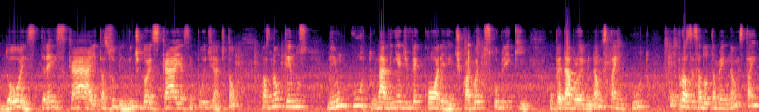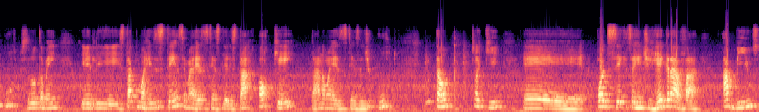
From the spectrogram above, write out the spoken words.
2, 3K e tá subindo. 22K e assim por diante. Então nós não temos nenhum curto na linha de VCore. A gente acabou de descobrir que o PWM não está em curto, o processador também não está em curto, o processador também ele está com uma resistência, mas a resistência dele está ok, tá? não é resistência de curto. Então, aqui é, pode ser que se a gente regravar a BIOS,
